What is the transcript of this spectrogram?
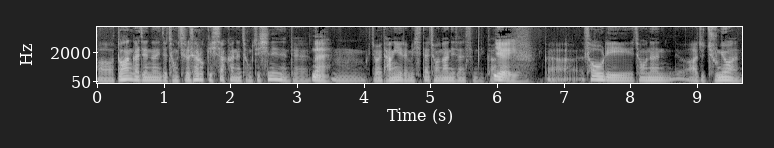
어, 또 한 가지는 이제 정치를 새롭게 시작하는 정치 신인인데 네. 음, 저희 당의 이름이 시대 전환이지 않습니까? 예, 예. 그러니까 서울이 저는 아주 중요한 어,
